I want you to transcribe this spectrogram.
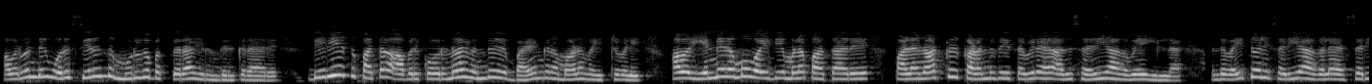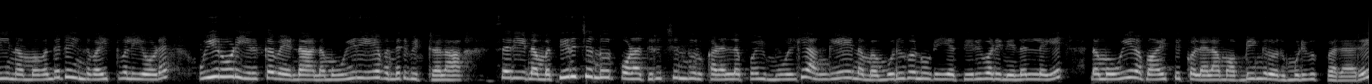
அவர் வந்து ஒரு சிறந்த முருக பக்தரா இருந்திருக்கிறாரு. திடீர்னு பார்த்தா அவருக்கு ஒரு நாள் வந்து பயங்கரமான வயிற்று வலி அவர் என்னென்னமோ வைத்தியமெல்லாம் பார்த்தாரு. பல நாட்கள் கடந்ததே தவிர அது சரியாகவே இல்லை. அந்த வயிற்று வலி சரியாகலை சரி நம்ம வந்துட்டு இந்த வயிற்று வலியோட உயிரோடு இருக்க வேண்டாம். நம்ம உயிரையே வந்துட்டு விட்டுறலாம். சரி நம்ம திருச்செந்தூர் போகலாம் திருச்செந்தூர் கடலில் போய் மூழ்கி அங்கேயே நம்ம முருகனுடைய திருவடி நிழல்லையே நம்ம உயிரை மாய்த்து கொள்ளலாம் அப்படிங்கிற ஒரு முடிவுக்கு வர்றாரு.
